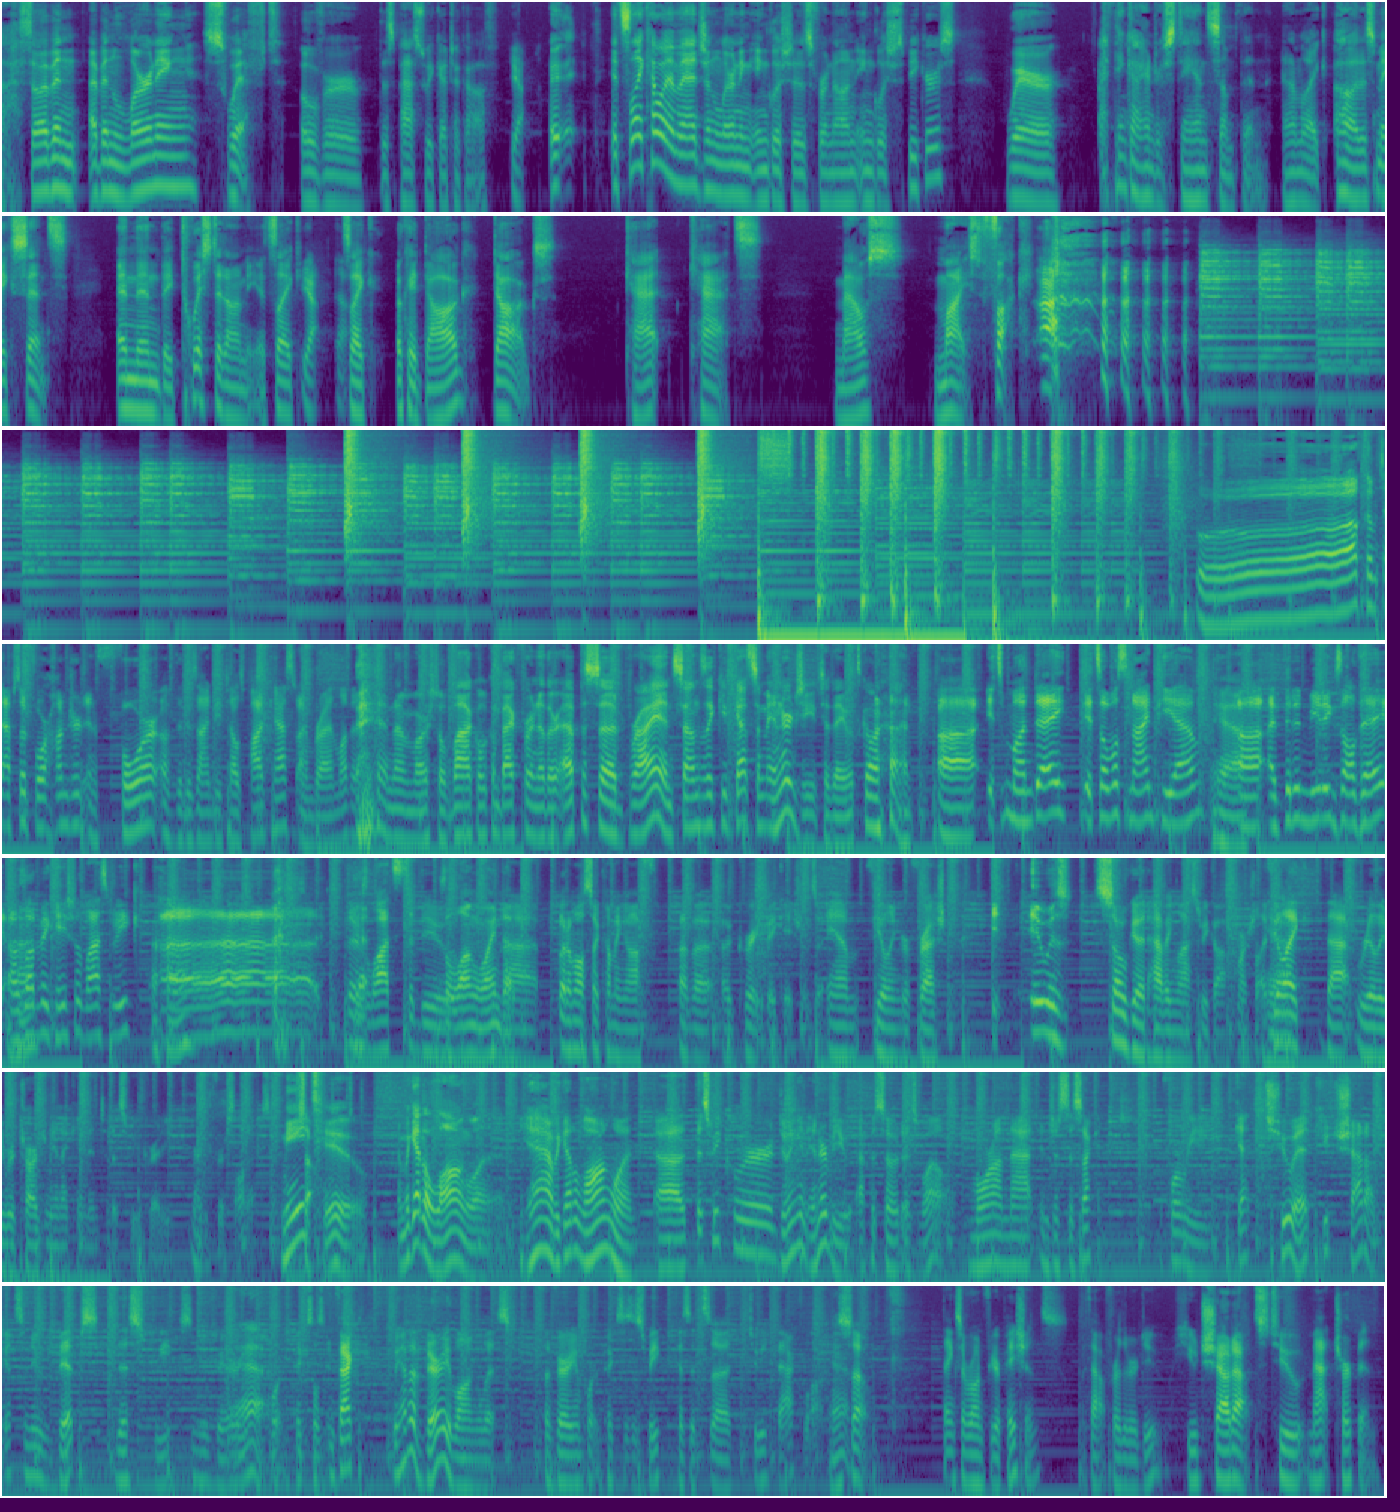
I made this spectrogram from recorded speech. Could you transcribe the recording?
Ah, so I've been I've been learning Swift over this past week. I took off. Yeah. It- it's like how I imagine learning English is for non-English speakers, where I think I understand something and I'm like, oh, this makes sense, and then they twist it on me. It's like Yeah. it's like okay, dog, dogs, cat, cats, mouse, mice. Fuck. Welcome to episode 404 of the Design Details Podcast. I'm Brian Lovin. And I'm Marshall Bock. Welcome back for another episode. Brian, sounds like you've got some energy today. What's going on? Uh, it's Monday. It's almost 9 p.m. Yeah. Uh, I've been in meetings all day. I was Uh-huh. on vacation last week. Uh-huh. Uh, there's Yeah. lots to do. It's a long windup. Uh, but I'm also coming off of a, a great vacation, so I am feeling refreshed. It, it was so good having last week off, Marshall. I Yeah. feel like that really recharged me, and I came into this week ready, ready for a solid episode. Me So, too. And we got a long one. Yeah, we got a long one. Uh, this week we're doing an interview episode as well. More on that in just a second. Before we get to it, huge shout out. We got some new VIPs this week, some new very Yeah. important pixels. In fact, we have a very long list of very important pixels this week because it's a two week backlog. Yeah. So thanks everyone for your patience. Without further ado, huge shout outs to Matt Turpin,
